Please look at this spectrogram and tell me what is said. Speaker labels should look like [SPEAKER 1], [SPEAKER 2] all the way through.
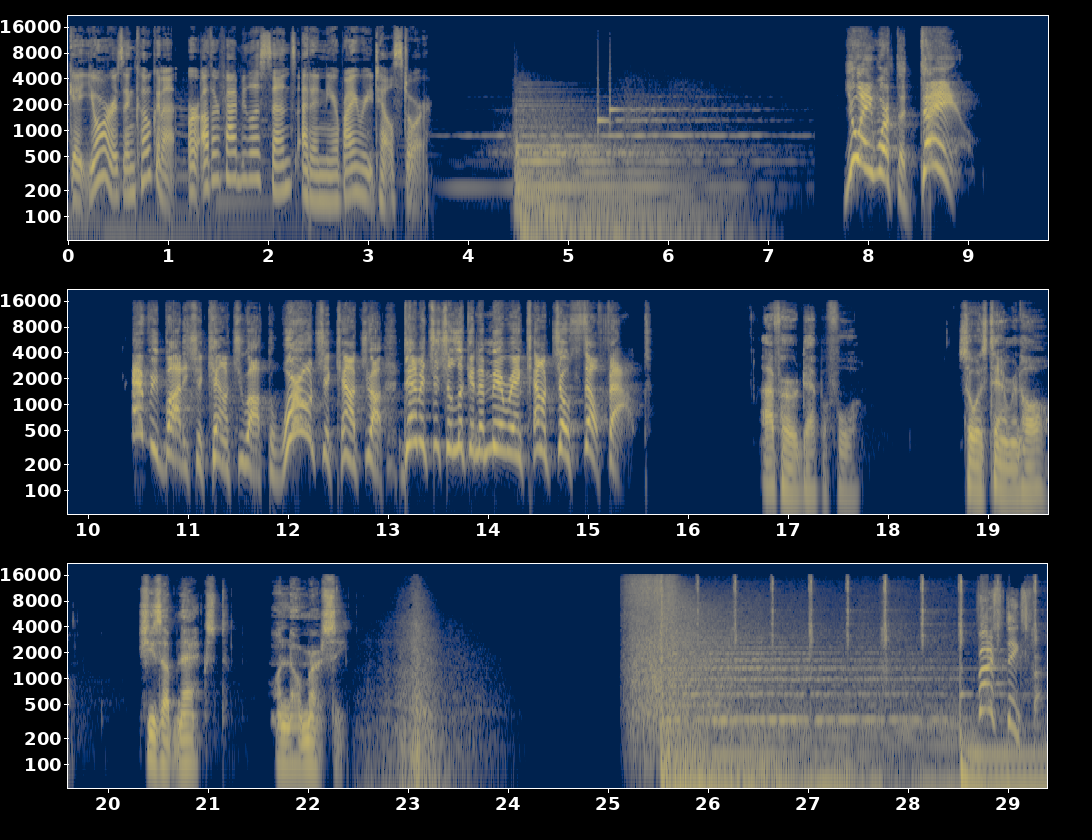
[SPEAKER 1] Get yours in coconut or other fabulous scents at a nearby retail store.
[SPEAKER 2] You ain't worth a damn. Everybody should count you out. The world should count you out. Damn it, you should look in the mirror and count yourself out. I've heard that before. So is Tamron Hall. She's up next on No Mercy. First things first,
